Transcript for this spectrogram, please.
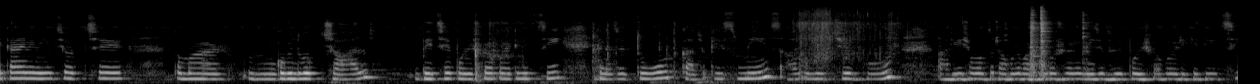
এখানে নিয়ে নিয়েছি হচ্ছে তোমার গোবিন্দভোগ চাল বেছে পরিষ্কার করে দিয়েছি। এখানে আছে দুধ, কাজু কিশমিশ আর হচ্ছে গুড়। আর এই সমস্ত ঠাকুরের বাসন কোসনকে মেঝে ধুয়ে পরিষ্কার করে রেখে দিয়েছি।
